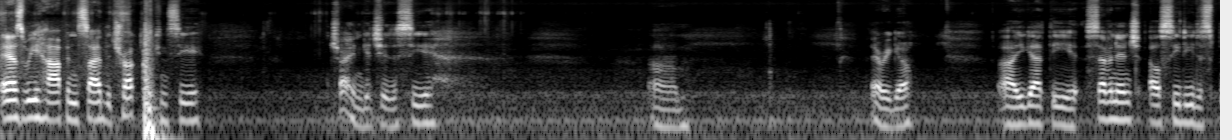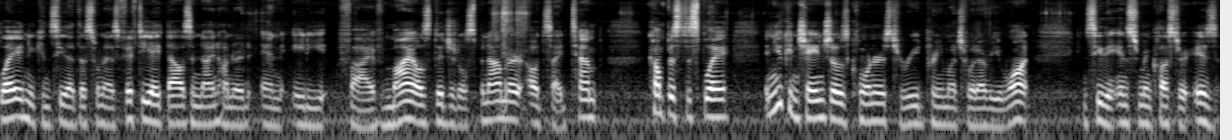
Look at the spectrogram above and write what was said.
As we hop inside the truck, you can see, try and get you to see, um, there we go. Uh, you got the 7-inch LCD display, and you can see that this one has 58,985 miles, digital speedometer, outside temp, compass display, and you can change those corners to read pretty much whatever you want You can see the instrument cluster is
